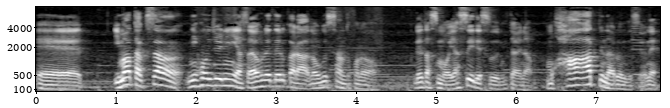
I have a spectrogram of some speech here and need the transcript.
えー、今たくさん日本中に野菜溢れてるから野口さんとこのレタスも安いですみたいなもうはーってなるんですよね。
